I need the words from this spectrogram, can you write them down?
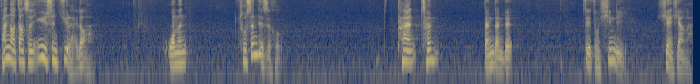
烦恼障是与生俱来的啊。我们出生的时候，贪嗔等等的这种心理现象啊。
